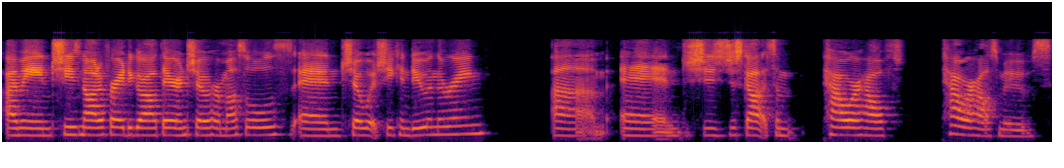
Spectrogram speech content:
I mean, she's not afraid to go out there and show her muscles and show what she can do in the ring. Um, and she's just got some powerhouse powerhouse moves,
